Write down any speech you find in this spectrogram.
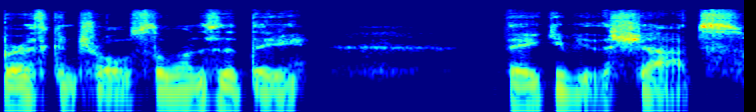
birth controls, the ones that they they give you the shots.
